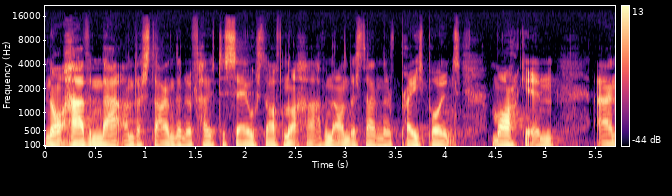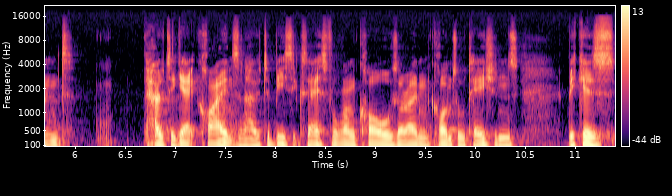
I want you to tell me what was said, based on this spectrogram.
not having that understanding of how to sell stuff, not having that understanding of price points, marketing, and how to get clients and how to be successful on calls or in consultations. Because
